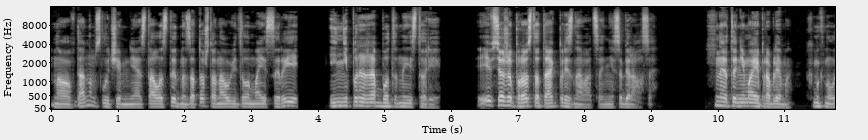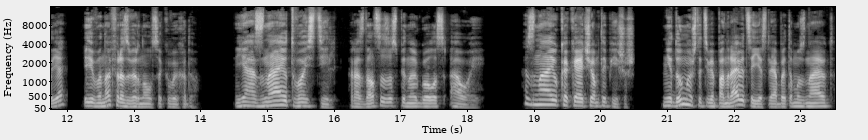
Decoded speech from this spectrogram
Но в данном случае мне стало стыдно за то, что она увидела мои сырые и непроработанные истории. И все же просто так признаваться не собирался. «Это не мои проблемы», — хмыкнул я и вновь развернулся к выходу. «Я знаю твой стиль», — раздался за спиной голос Аои. Знаю, как и о чем ты пишешь. Не думаю, что тебе понравится, если об этом узнают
